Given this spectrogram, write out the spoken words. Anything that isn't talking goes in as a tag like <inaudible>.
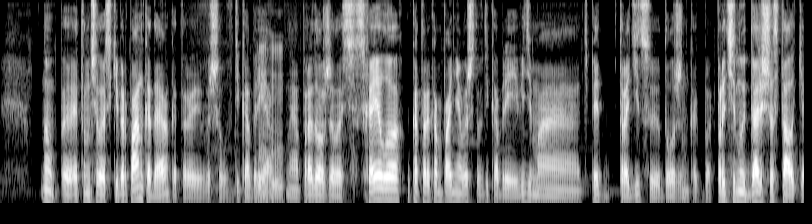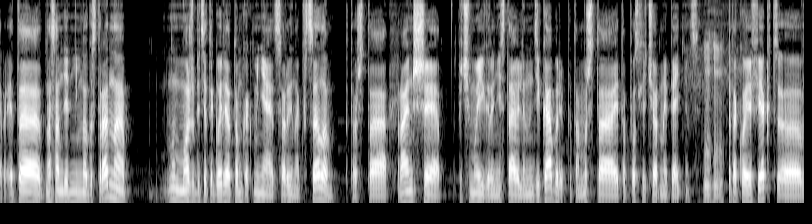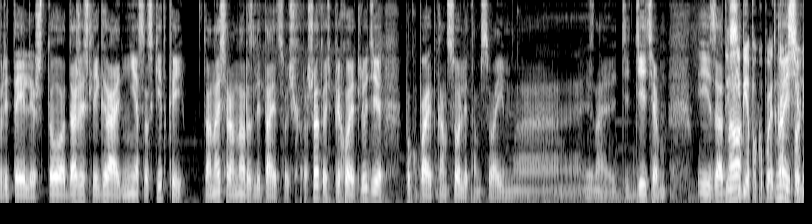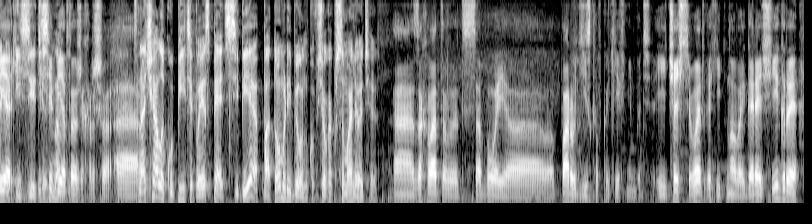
Ну, э, это началось с Киберпанка, да, который вышел в декабре. Uh-huh. Продолжилось с Halo, у которой компания вышла в декабре. И, видимо, теперь традицию должен как бы протянуть дальше Сталкер. Это, на самом деле, немного странно. Ну, может быть, это говорит о том, как меняется рынок в целом, потому что раньше почему игры не ставили на декабрь, потому что это после Черной пятницы. Угу. Такой эффект э, в ритейле, что даже если игра не со скидкой, то она все равно разлетается очень хорошо. То есть приходят люди, покупают консоли там своим, э, не знаю, детям, и заодно... И себе покупают ну, консоли, и себе, какие и, дети. И себе Надо... тоже хорошо. А... Сначала купите PS5 себе, потом ребенку, все как в самолете. А, захватывают с собой а, пару дисков каких-нибудь. И чаще всего это какие-то новые горячие игры.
